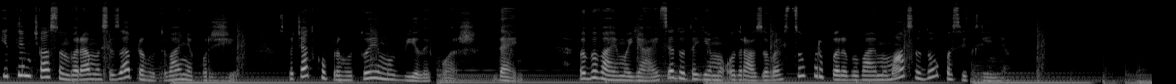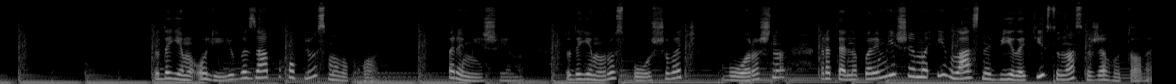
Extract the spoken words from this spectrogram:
і тим часом беремося за приготування коржів. Спочатку приготуємо білий корж день. Вибиваємо яйця, додаємо одразу весь цукор, перебиваємо масу до посвітління. Додаємо олію без запаху плюс молоко. Перемішуємо. Додаємо розпушувач, борошно, ретельно перемішуємо і, власне, біле тісто у нас вже готове.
